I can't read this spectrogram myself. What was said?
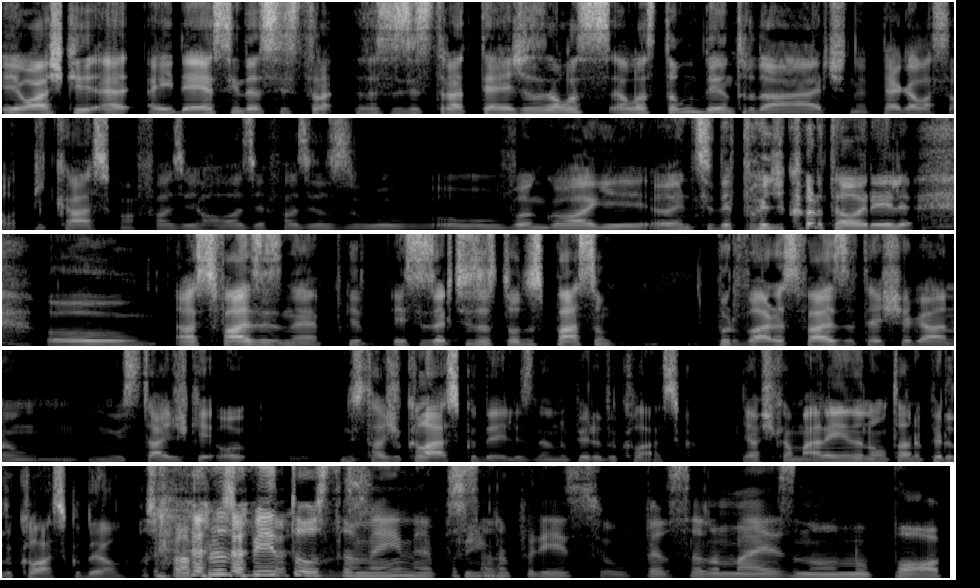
eu acho que a, a ideia assim dessas, estra- dessas estratégias elas elas estão dentro da arte, né? Pega lá, sei lá, Picasso com a fase rosa e a fase azul, ou Van Gogh antes e depois de cortar a orelha, ou as fases, né? Porque esses artistas todos passam por várias fases até chegar num, num estágio que no estágio clássico deles, né? No período clássico. E acho que a Miley ainda não está no período clássico dela. Os próprios Beatles Mas- também, né? Sim. Passaram por isso, pensando mais no, no pop,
